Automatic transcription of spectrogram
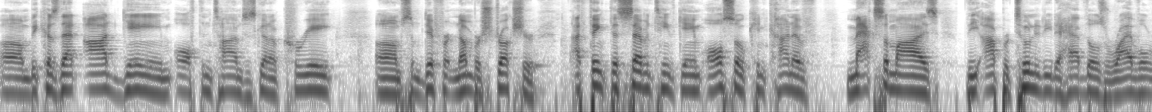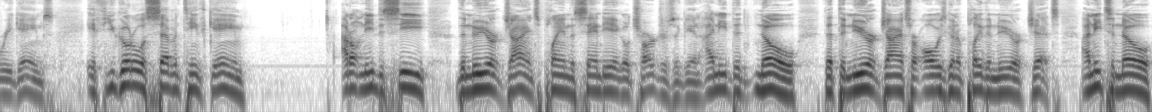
Um, because that odd game oftentimes is going to create um, some different number structure. I think the 17th game also can kind of maximize the opportunity to have those rivalry games. If you go to a 17th game, I don't need to see the New York Giants playing the San Diego Chargers again. I need to know that the New York Giants are always going to play the New York Jets. I need to know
